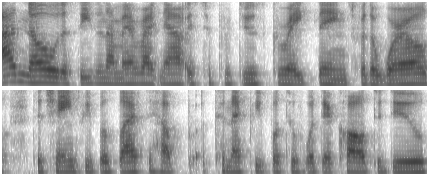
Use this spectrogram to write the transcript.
I know the season I'm in right now is to produce great things for the world, to change people's life, to help connect people to what they're called to do,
